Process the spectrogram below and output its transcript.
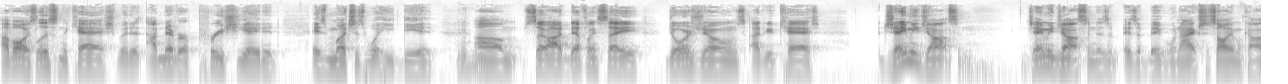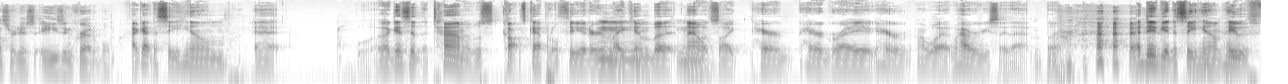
I've always listened to Cash, but it, I've never appreciated as much as what he did. Um, so I'd definitely say George Jones. I'd give Cash. Jamey Johnson. Jamey Johnson is a is a big one. I actually saw him in concert. It's, he's incredible. I got to see him at. I guess at the time it was Cox Capitol Theater in Mhm. Macon, but now it's like hair hair gray hair uh, however you say that. But I did get to see him. He was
